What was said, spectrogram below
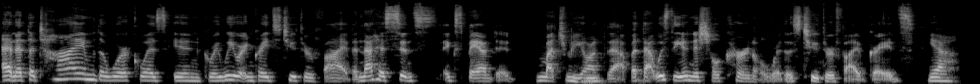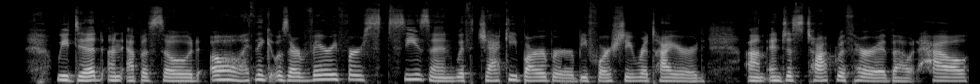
And at the time, the work was in grade, we were in grades two through five, and that has since expanded much mm-hmm. beyond mm-hmm. that. But that was the initial kernel were those two through five grades. Yeah. We did an episode, oh, I think it was our very first season with Jackie Barber before she retired, um, and just talked with her about how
